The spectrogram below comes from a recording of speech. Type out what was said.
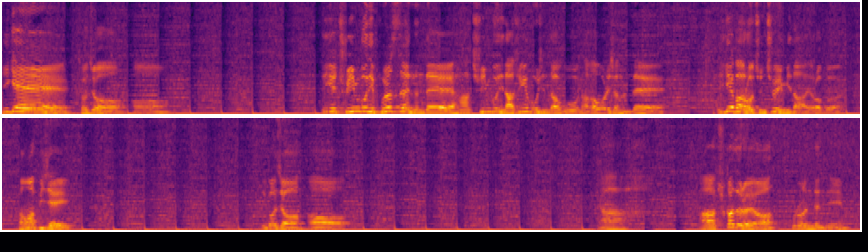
이게 저죠 어. 이게 주인분이 보였어야 했는데 아 주인분이 나중에 보신다고 나가버리셨는데 이게 바로 준치호입니다 여러분. 강화 BJ 이거죠. 어. 야. 아, 축하드려요. 프로렌데님.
